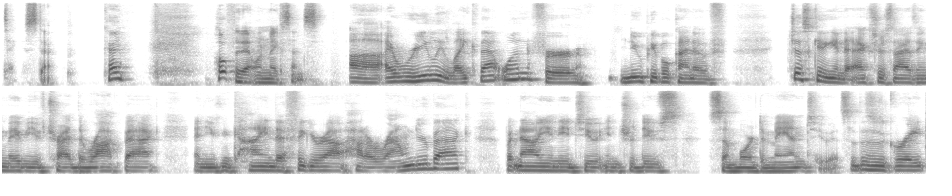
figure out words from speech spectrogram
take a step. Okay. Hopefully that one makes sense. Uh, I really like that one for new people kind of just getting into exercising. Maybe you've tried the rock back and you can kind of figure out how to round your back, but now you need to introduce some more demand to it. So this is great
